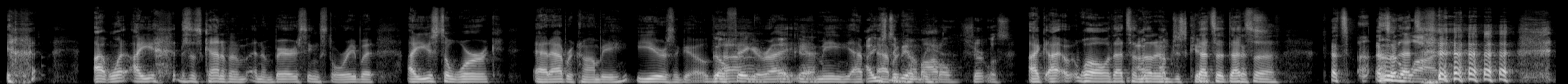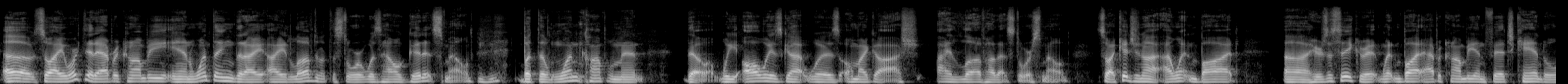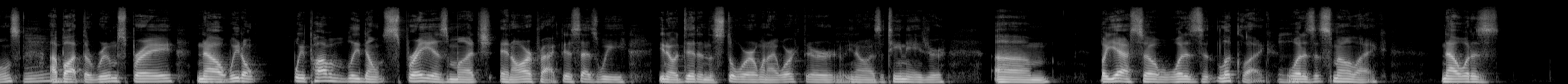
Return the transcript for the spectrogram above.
I went. I this is kind of an, an embarrassing story, but I used to work at Abercrombie years ago. Go Ah, figure, right? okay. Yeah, me. Ab- I used to be a model, shirtless. I, I well, that's another. I'm just kidding. That's a that's, a. That's that's a lie. Uh, so I worked at Abercrombie, and one thing that I, I loved about the store was how good it smelled. But the one compliment that we always got was, "Oh my gosh, I love how that store smelled." So I kid you not, I went and bought. Uh, here's a secret: went and bought Abercrombie and Fitch candles. I bought the room spray. Now we don't. We probably don't spray as much in our practice as we, you know, did in the store when I worked there, you know, as a teenager. Um, but yeah, so what does it look like? Mm-hmm. What does it smell like? Now, what is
